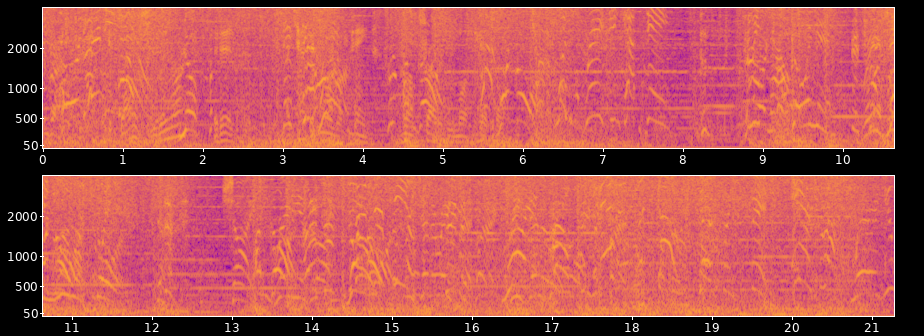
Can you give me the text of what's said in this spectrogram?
Is that a healing art? No. It is. I can't ignore the pain. I'll try to be more careful. Raging Cascade! I Now go! going in! It's Raging Lunar Sword! Shine. Radiant Storm! Demon Fang! Dazzling Spin! Air Thrust! Where are you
